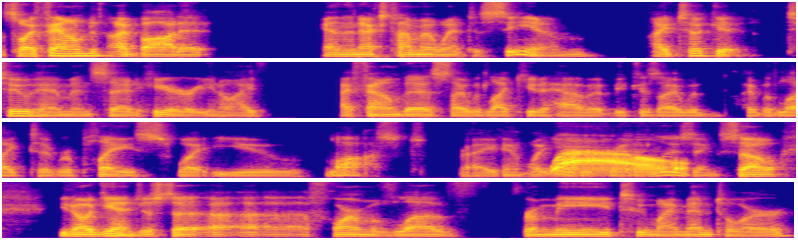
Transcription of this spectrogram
So I found it, I bought it, and the next time I went to see him, I took it to him and said, "Here, you know, I I found this. I would like you to have it because I would I would like to replace what you lost, right? And what you Wow. regretted losing." So, you know, again, just a, a, a form of love from me to my mentor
